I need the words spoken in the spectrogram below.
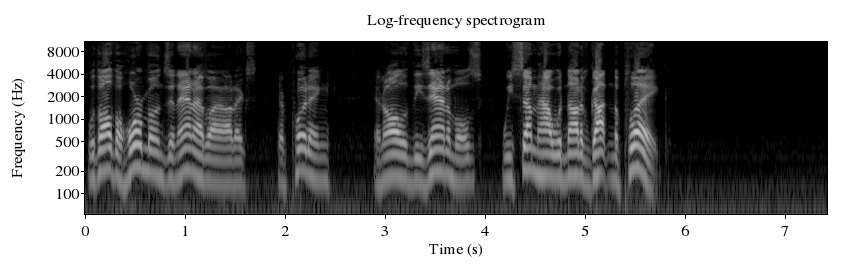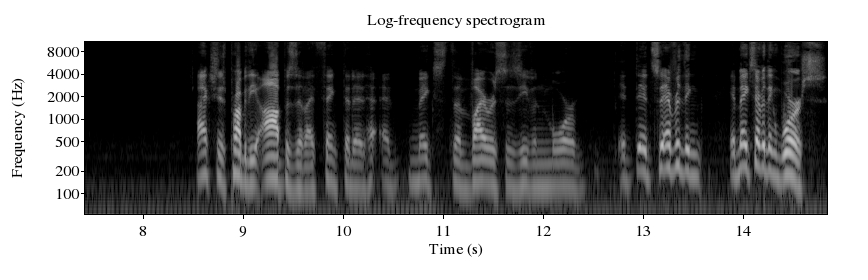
with all the hormones and antibiotics they're putting in all of these animals, we somehow would not have gotten the plague. Actually, it's probably the opposite. I think that it, it makes the viruses even more. It, it's everything. It makes everything worse.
